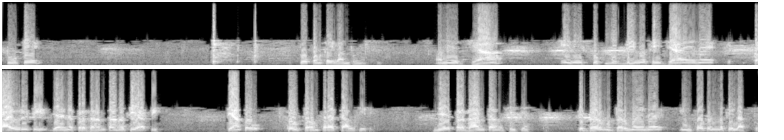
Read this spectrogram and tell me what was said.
તૂટે તો પણ કઈ વાંધો નથી અને જ્યાં એની સુખ બુદ્ધિ નથી જ્યાં એને પ્રાયોરિટી જ્યાં એને પ્રધાનતા નથી આપી, ત્યાં તો કોઈ પરંપરા ચાલતી રહી. જે પ્રધાનતા નથી ત્યાં કે ધર્મ ધર્મ એને ઇમ્પોર્ટન્ટ નથી લાગતો.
